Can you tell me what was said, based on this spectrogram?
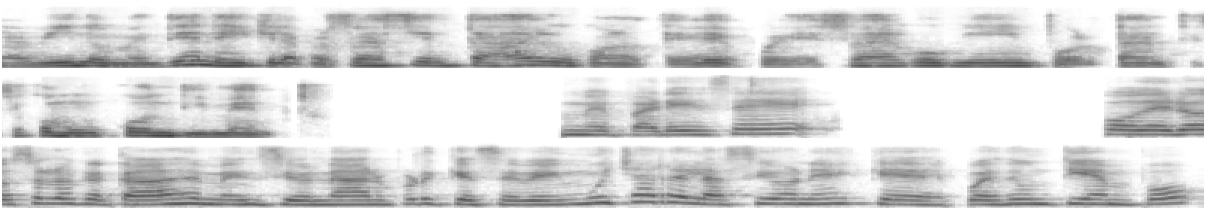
ya vino, ¿me entiendes? Y que la persona sienta algo cuando te ve, pues eso es algo bien importante, eso es como un condimento. Me parece poderoso lo que acabas de mencionar, porque se ven muchas relaciones que después de un tiempo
